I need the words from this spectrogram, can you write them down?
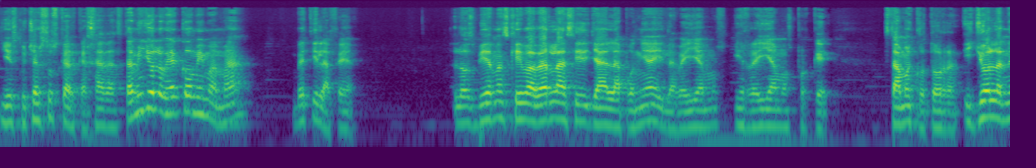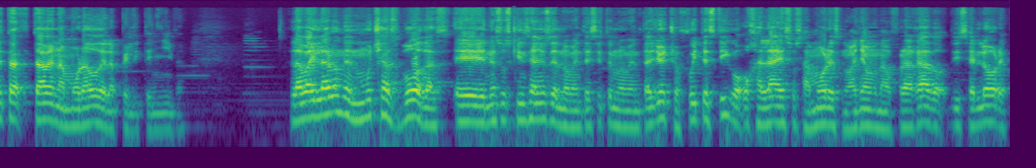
y escuchar sus carcajadas. También yo lo veía con mi mamá, Betty la Fea. Los viernes que iba a verla, así ya la ponía y la veíamos y reíamos porque estaba muy cotorra. Y yo, la neta, estaba enamorado de la peliteñida. La bailaron en muchas bodas eh, en esos 15 años del 97-98. Fui testigo. Ojalá esos amores no hayan naufragado, dice Lore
